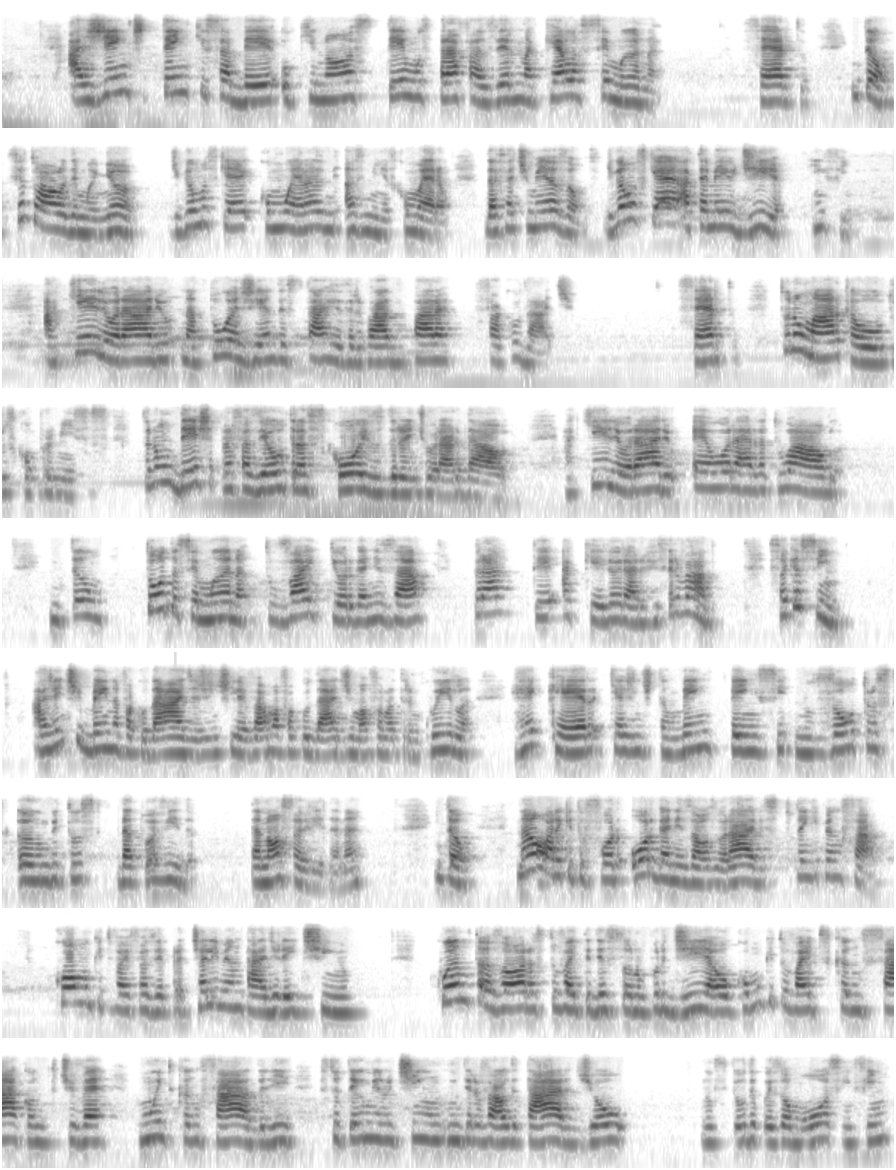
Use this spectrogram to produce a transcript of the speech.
a gente tem que saber o que nós temos para fazer naquela semana, certo? Então, se a tua aula de manhã, digamos que é como eram as minhas, como eram, das sete e meia às onze, digamos que é até meio-dia, enfim. Aquele horário na tua agenda está reservado para faculdade, certo? Tu não marca outros compromissos, tu não deixa para fazer outras coisas durante o horário da aula. Aquele horário é o horário da tua aula. Então, toda semana tu vai te organizar para ter aquele horário reservado. Só que assim, a gente bem na faculdade, a gente levar uma faculdade de uma forma tranquila, requer que a gente também pense nos outros âmbitos da tua vida, da nossa vida, né? Então, na hora que tu for organizar os horários, tu tem que pensar como que tu vai fazer para te alimentar direitinho, quantas horas tu vai ter de sono por dia, ou como que tu vai descansar quando tu estiver muito cansado ali, se tu tem um minutinho, um intervalo de tarde, ou, no, ou depois do almoço, enfim,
